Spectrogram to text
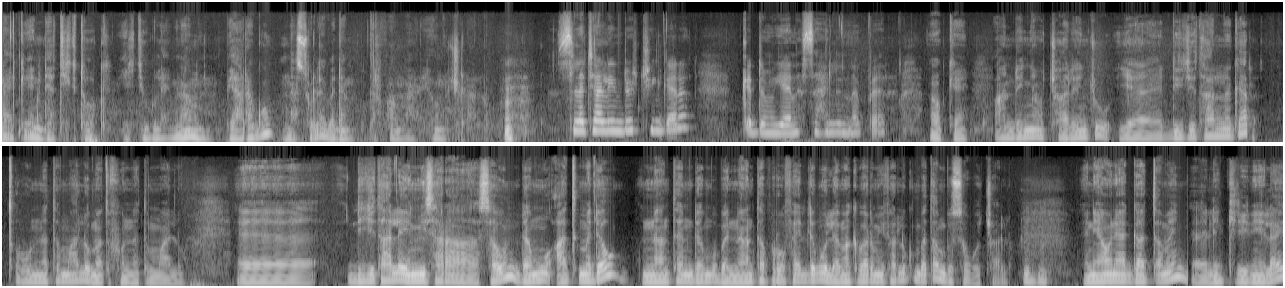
like እንደ TikTok YouTube ላይ ምናምን ቢያደረጉ እነሱ ላይ በደንብ ትርፋማ ሊሆኑ ይችላሉ ስለ challenge ኦች ይንገረን? ቅድም እያነሳህልን ነበር። okay። አንደኛው challenge ኡ የ digital ነገር ጥሩነትም አለው መጥፎነትም አለው። ዲጂታል ላይ የሚሰራ ሰውን ደግሞ አጥምደው እናንተን ደግሞ በእናንተ profile ደግሞ ለመክበር የሚፈልጉም በጣም ብዙ ሰዎች አሉ። እኔ አሁን ያጋጠመኝ LinkedIn ኤ ላይ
